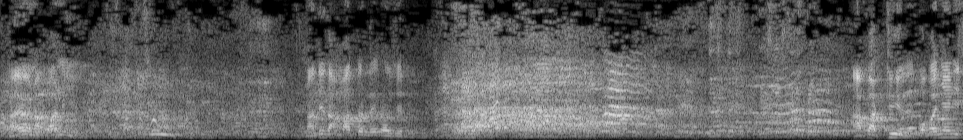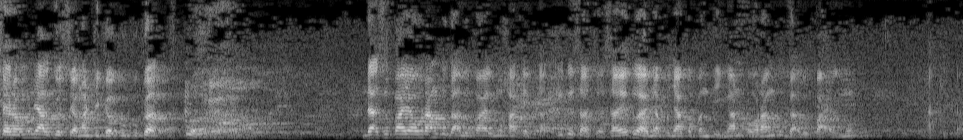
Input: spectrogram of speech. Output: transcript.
Ayo nak wani. Nanti tak matur nih Rosin. Apa deal? Pokoknya ini seremonial Gus jangan diganggu gugat. Tidak supaya orang itu nggak lupa ilmu hakikat. Itu saja. Saya itu hanya punya kepentingan orang itu nggak lupa ilmu hakikat.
